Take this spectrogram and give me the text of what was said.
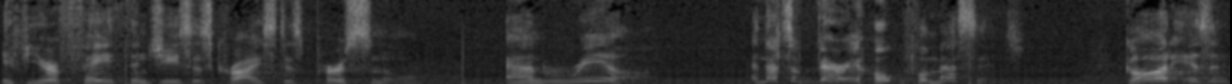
if your faith in Jesus Christ is personal and real. And that's a very hopeful message. God isn't,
